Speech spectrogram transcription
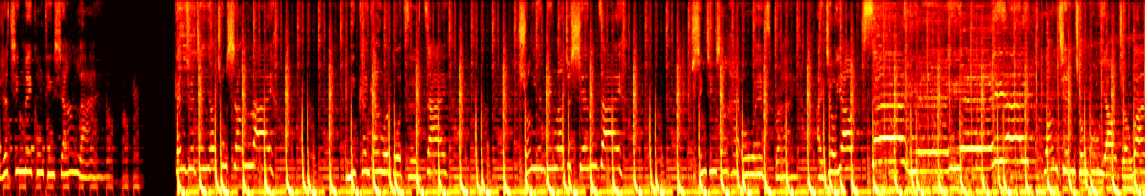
热情没空停下来，感觉正要冲上来。你看看我多自在，双眼盯牢着现在，心情像海 always bright，爱就要 say yeah, yeah, yeah，往前冲不要转弯，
